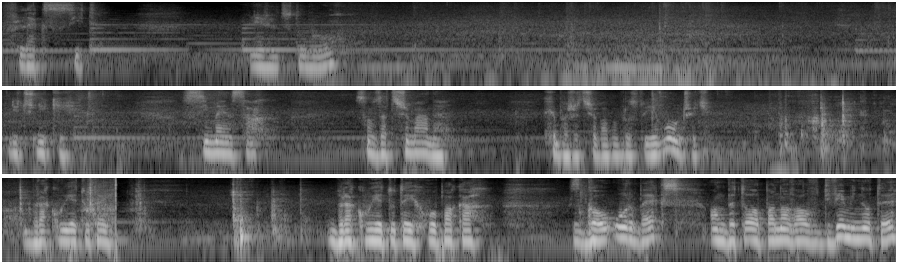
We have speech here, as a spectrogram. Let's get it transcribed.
Flex seat. Nie wiem co to było. Liczniki Siemensa są zatrzymane. Chyba, że trzeba po prostu je włączyć. Brakuje tutaj. Brakuje tutaj chłopaka z Go Urbex. On by to opanował w dwie minuty.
